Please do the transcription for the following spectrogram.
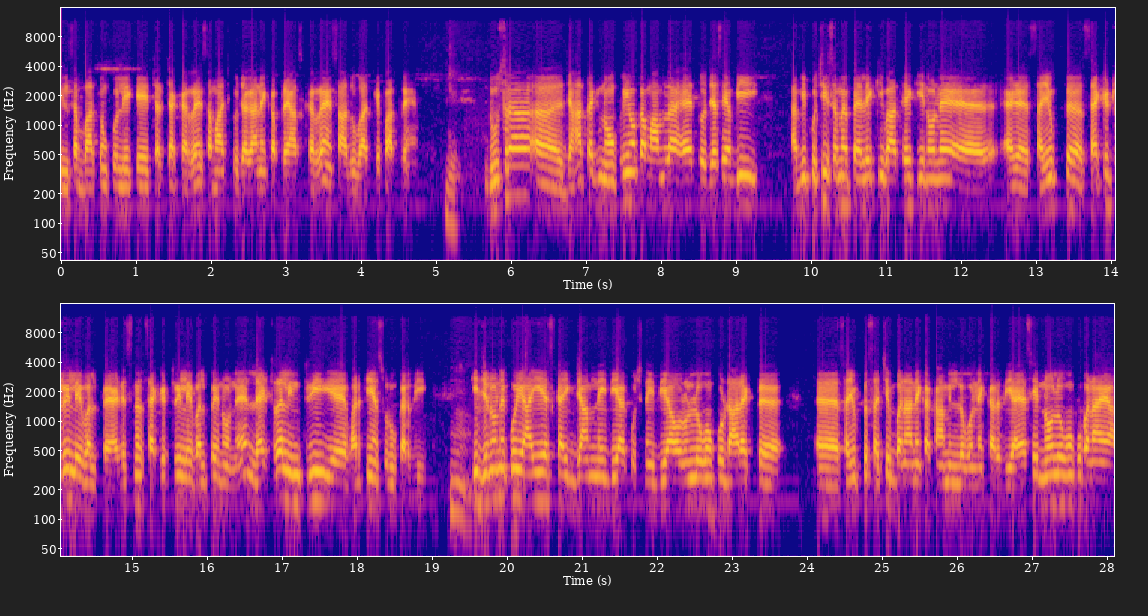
इन सब बातों को लेके चर्चा कर रहे हैं समाज को जगाने का प्रयास कर रहे हैं साधुवाद के पात्र हैं दूसरा जहाँ तक नौकरियों का मामला है तो जैसे अभी अभी कुछ ही समय पहले की बात है कि इन्होंने संयुक्त सेक्रेटरी लेवल पे एडिशनल सेक्रेटरी लेवल पे इन्होंने लेटरल इंट्री भर्तियाँ शुरू कर दी हम्म। कि जिन्होंने कोई आईएएस का एग्ज़ाम नहीं दिया कुछ नहीं दिया और उन लोगों को डायरेक्ट संयुक्त सचिव बनाने का काम इन लोगों ने कर दिया ऐसे नौ लोगों को बनाया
